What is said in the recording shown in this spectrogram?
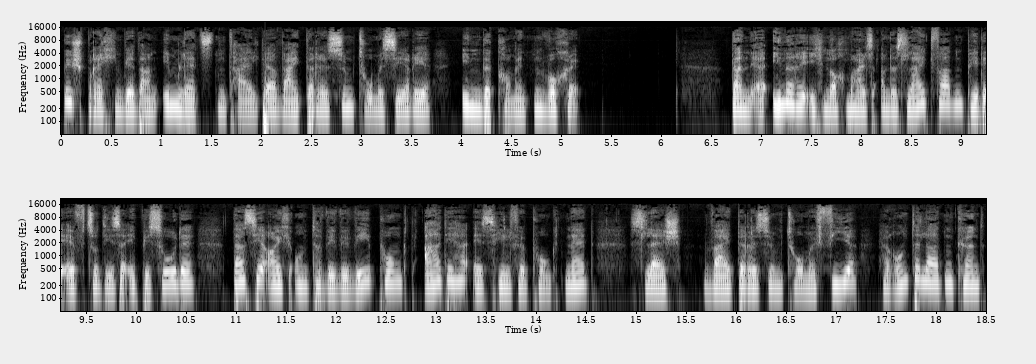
besprechen wir dann im letzten Teil der weitere Symptome-Serie in der kommenden Woche. Dann erinnere ich nochmals an das Leitfaden-PDF zu dieser Episode, das ihr euch unter www.adhshilfe.net slash weitere Symptome 4 herunterladen könnt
